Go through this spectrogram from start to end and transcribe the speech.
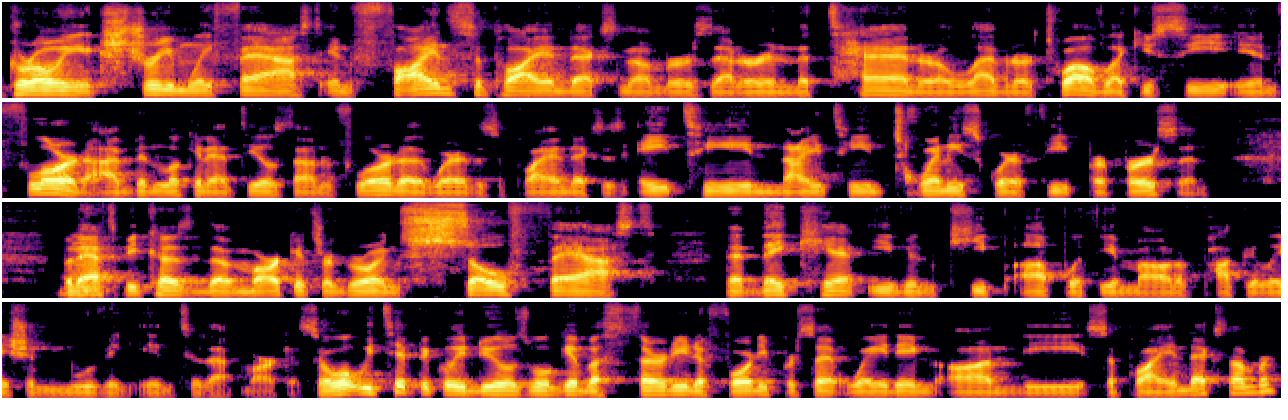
growing extremely fast and find supply index numbers that are in the 10 or 11 or 12 like you see in Florida. I've been looking at deals down in Florida where the supply index is 18, 19, 20 square feet per person. But that's because the markets are growing so fast that they can't even keep up with the amount of population moving into that market. So what we typically do is we'll give a 30 to 40% weighting on the supply index number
